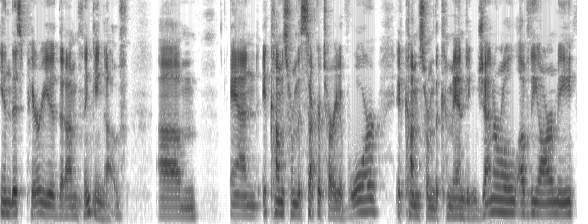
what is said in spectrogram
in this period that I'm thinking of. Um, and it comes from the Secretary of War. It comes from the commanding general of the army.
